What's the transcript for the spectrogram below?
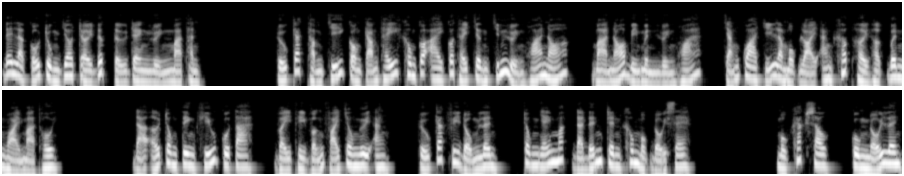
Đây là cổ trùng do trời đất tự rèn luyện mà thành. Cửu các thậm chí còn cảm thấy không có ai có thể chân chính luyện hóa nó, mà nó bị mình luyện hóa, chẳng qua chỉ là một loại ăn khớp hời hợt bên ngoài mà thôi. Đã ở trong tiên khiếu của ta, vậy thì vẫn phải cho ngươi ăn, cửu các phi độn lên, trong nháy mắt đã đến trên không một đội xe. Một khắc sau, cùng nổi lên.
